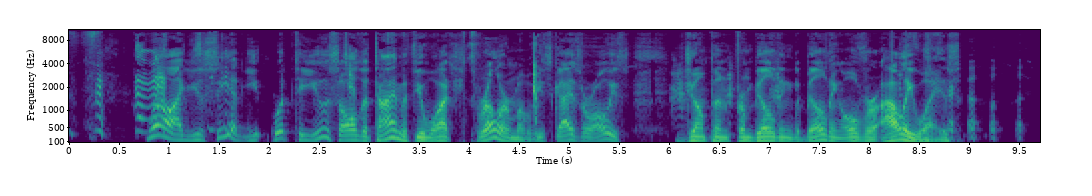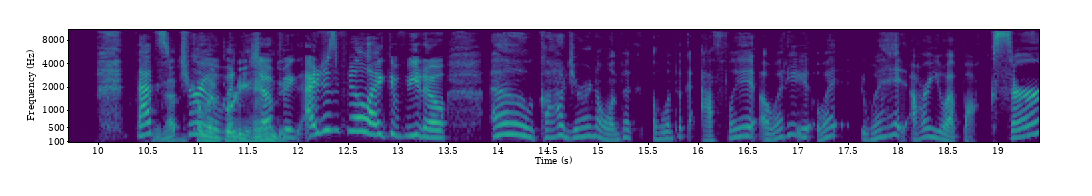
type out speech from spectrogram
Well, you see it you put to use all the time if you watch thriller movies. Guys are always jumping from building to building over alleyways. That's, that's true. coming but pretty handy. jumping, I just feel like if you know, oh God, you're an Olympic Olympic athlete. Oh, what are you? What what are you? A boxer?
